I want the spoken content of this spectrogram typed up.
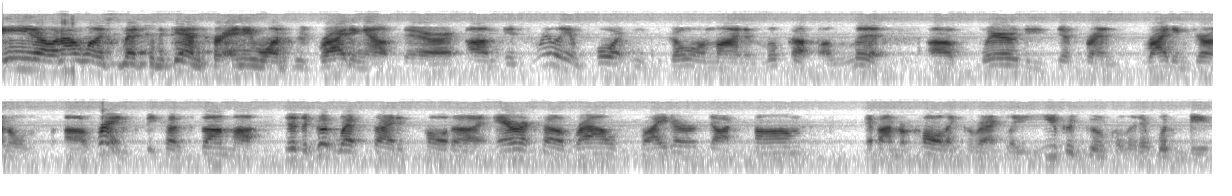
you know, and I wanted to mention again for anyone who's writing out there, um, it's really important to go online and look up a list of where these different writing journals uh, rank because some uh, there's a good website. It's called uh, ErikaRouseWriter.com, if I'm recalling correctly. You could Google it; it wouldn't be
